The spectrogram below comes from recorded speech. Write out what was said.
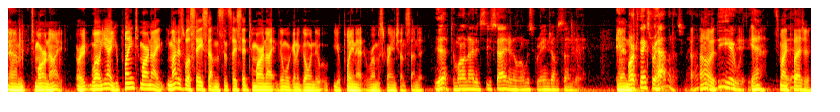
um, tomorrow night. Or, well, yeah, you're playing tomorrow night. You might as well say something since I said tomorrow night. Then we're going to go into you're playing at Aromas Grange on Sunday. Yeah, tomorrow night in Seaside and Aromas Grange on Sunday. And Mark, thanks for having us, man. Oh, Good to be here with you. Yeah, it's my Yeah. pleasure,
